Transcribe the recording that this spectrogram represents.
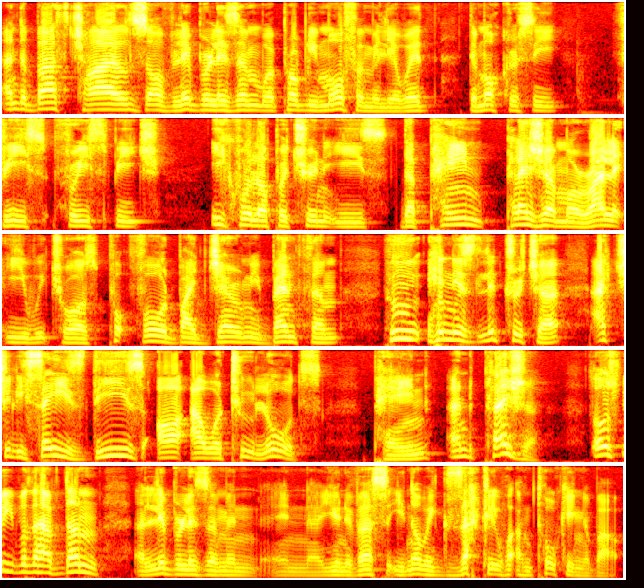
And the birth childs of liberalism we're probably more familiar with democracy, free speech, equal opportunities, the pain, pleasure, morality, which was put forward by Jeremy Bentham, who in his literature actually says these are our two lords, pain and pleasure. Those people that have done uh, liberalism in, in uh, university know exactly what I'm talking about.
